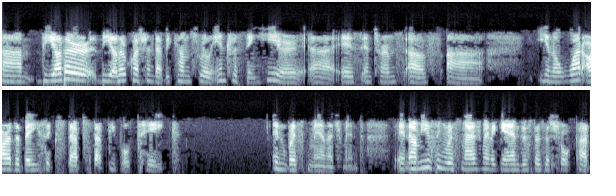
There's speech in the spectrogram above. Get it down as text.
Um, the other the other question that becomes really interesting here uh, is in terms of uh, you know what are the basic steps that people take in risk management. And I'm using risk management again just as a shortcut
